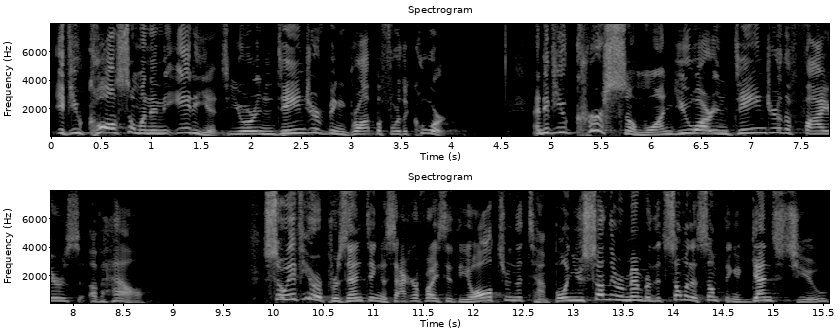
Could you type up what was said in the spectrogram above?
If you call someone an idiot, you are in danger of being brought before the court. And if you curse someone, you are in danger of the fires of hell. So if you are presenting a sacrifice at the altar in the temple and you suddenly remember that someone has something against you,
